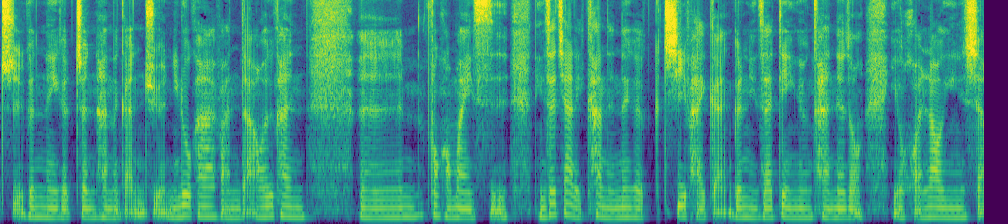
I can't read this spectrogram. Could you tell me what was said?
质跟那个震撼的感觉，你如果看《阿凡达》或者看嗯《疯狂麦斯》，你在家里看的那个气派感，跟你在电影院看那种有环绕音响，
